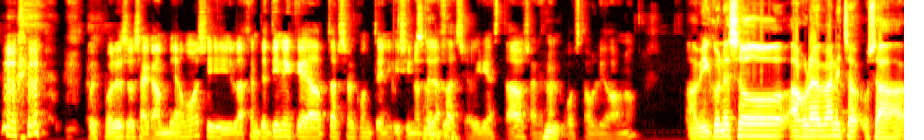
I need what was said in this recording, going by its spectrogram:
Pues por eso, o sea, cambiamos y la gente tiene que adaptarse al contenido y si no te Exacto. deja de seguir ya está, o sea, que Hmm. tampoco está obligado, ¿no? A mí con eso alguna vez me han hecho, o sea,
